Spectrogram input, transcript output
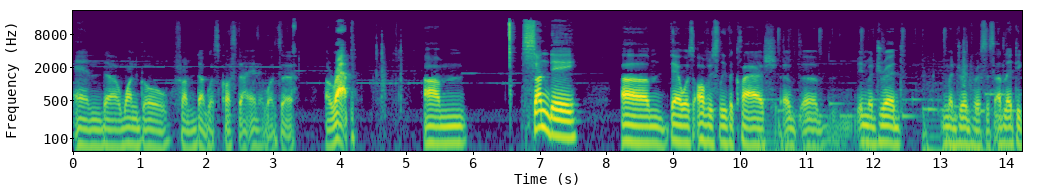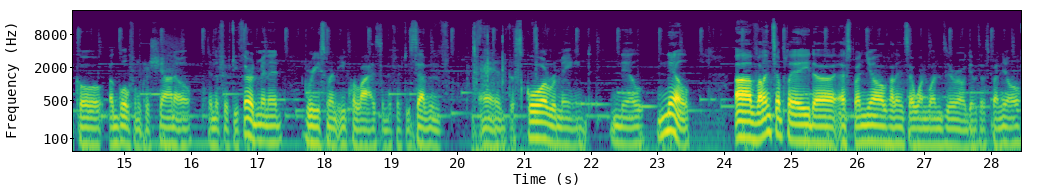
and uh, one goal from Douglas Costa, and it was a, a wrap. Um, Sunday, um, there was obviously the clash uh, in Madrid, Madrid versus Atletico, a goal from Cristiano in the 53rd minute. Griezmann equalized in the 57th, and the score remained nil nil. Uh, Valencia played uh, Espanyol. Valencia won 1-0 against Espanyol.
